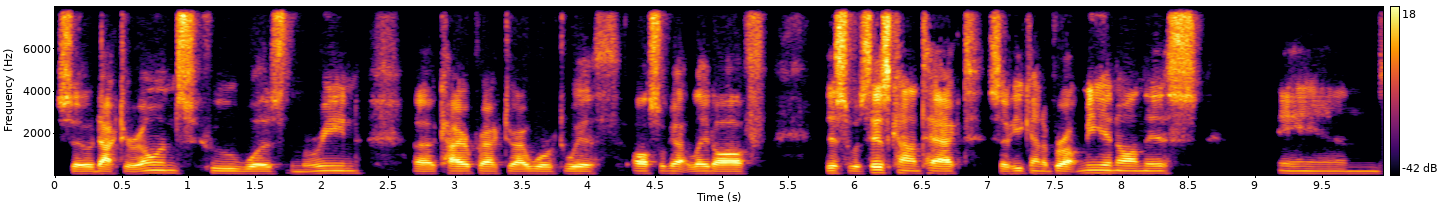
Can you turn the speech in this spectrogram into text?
So Dr. Owens, who was the Marine uh, chiropractor I worked with, also got laid off. This was his contact, so he kind of brought me in on this, and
